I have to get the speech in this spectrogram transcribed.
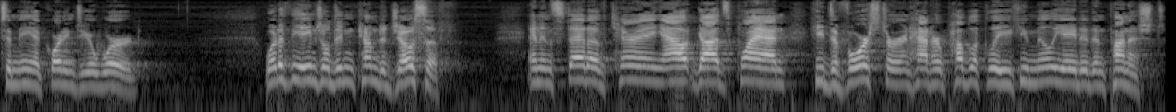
to me according to your word? What if the angel didn't come to Joseph and instead of carrying out God's plan, he divorced her and had her publicly humiliated and punished?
